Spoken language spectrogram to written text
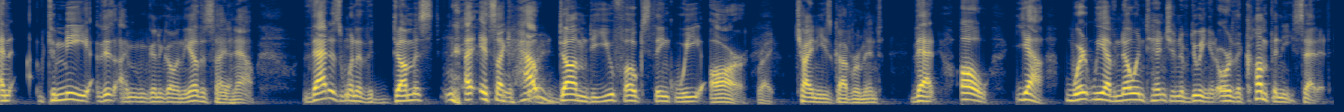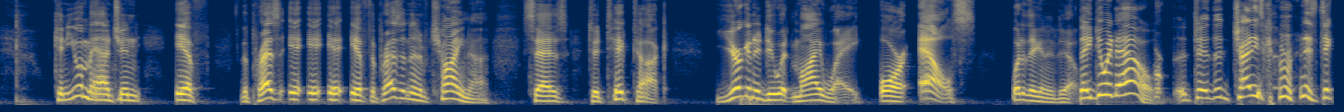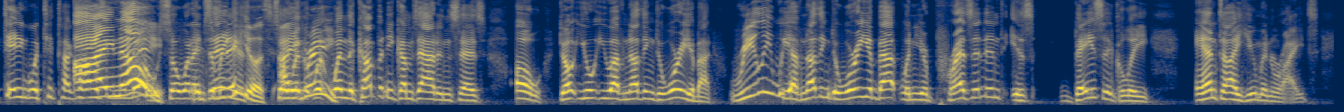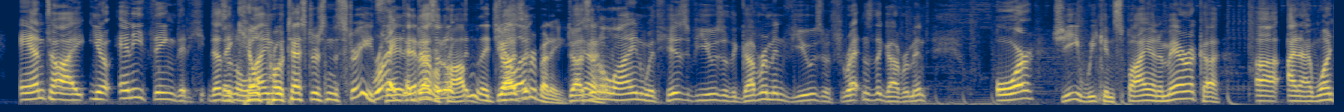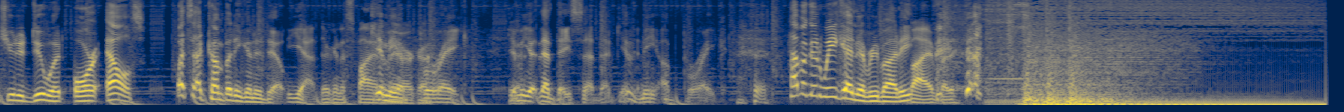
And to me, this, I'm going to go on the other side now. That is one of the dumbest. uh, It's like, how dumb do you folks think we are? Right. Chinese government that oh yeah we're, we have no intention of doing it or the company said it. Can you imagine if the pres if the president of China says to TikTok, "You're going to do it my way or else"? What are they going to do? they do it now. The, Chinese government is dictating what TikTok. I know. So what I'm it's saying ridiculous. is, so I when, agree. when the company comes out and says, "Oh, don't you you have nothing to worry about?" Really, we have nothing to worry about when your president is basically anti-human rights, anti you know anything that he doesn't kill align with protesters in the streets. Right, They, they that don't have doesn't a problem. They jail doesn't- everybody. Doesn't Yeah. align with his views or the government views or threatens the government. Or, gee, we can spy on America, uh, and I want you to do it, or else. What's that company going to do? Yeah, they're going to spy Give on America. Give me a break. Give me a, that they said that. Give me a break. Have a good weekend, everybody. Bye, everybody.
